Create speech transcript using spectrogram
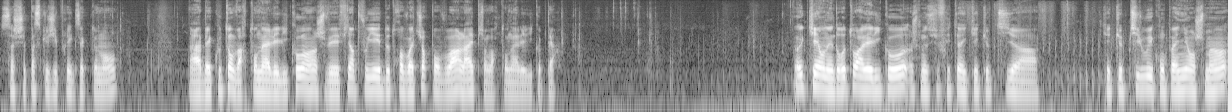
Ça, je sais pas ce que j'ai pris exactement. Ah bah écoutez, on va retourner à l'hélico. Hein. Je vais finir de fouiller 2-3 voitures pour voir là. Et puis on va retourner à l'hélicoptère. Ok, on est de retour à l'hélico. Je me suis frité avec quelques petits... Euh, quelques petits loups et compagnie en chemin.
